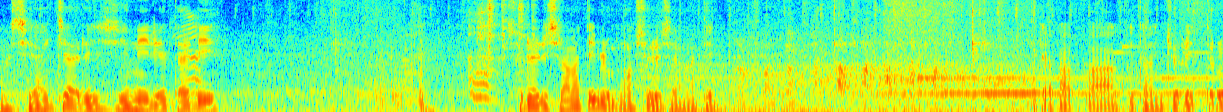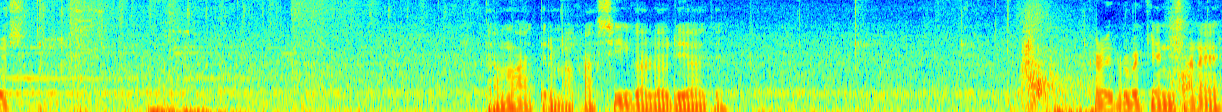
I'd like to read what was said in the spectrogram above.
Masih aja di sini dia tadi. Sudah diselamati belum? Oh, sudah diselamatin. Tidak apa-apa, kita hancuri terus. Tama, terima kasih kalau dia aja. Kali perbaikian di sana ya.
